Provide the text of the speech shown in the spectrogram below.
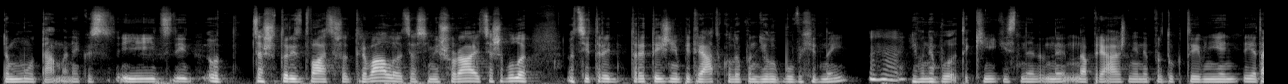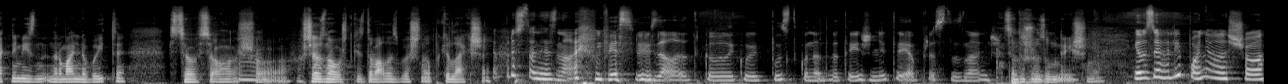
Тому там мене якось. І, і, і от це що до Різдва, це що тривало, це всі мішура, і це ще були оці три, три тижні підряд, коли понеділок був вихідний. Угу. І вони були такі якісь не, не напряжні, непродуктивні. Я, я так не міг нормально вийти з цього всього, що ще знову ж таки здавалось би, що навпаки легше. Я просто не знаю, бо я собі взяла таку велику відпустку на два тижні, то я просто знаю. що Це дуже розумне рішення. Я взагалі поняла, що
